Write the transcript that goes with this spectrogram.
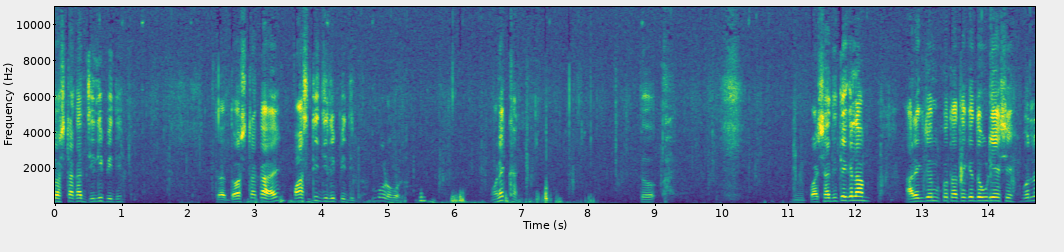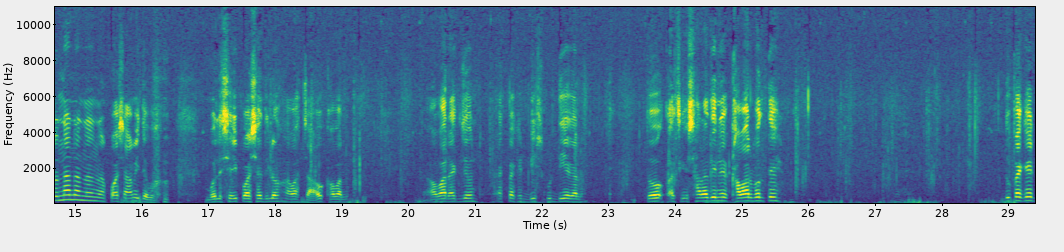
দশ টাকার জিলিপি দিন। তা দশ টাকায় পাঁচটি জিলিপি দিল, বড় বড়। অনেকখানি। তো পয়সা দিতে গেলাম, আরেকজন কোথা থেকে দৌড়ে এসে বলল, না না না না, পয়সা আমি দেবো। বলে, সেই পয়সা দিল, আবার চাও খাওয়ালো। আবার একজন এক প্যাকেট বিস্কুট দিয়ে গেল। তো, আজকে সারাদিনের খাবার বলতে দু প্যাকেট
